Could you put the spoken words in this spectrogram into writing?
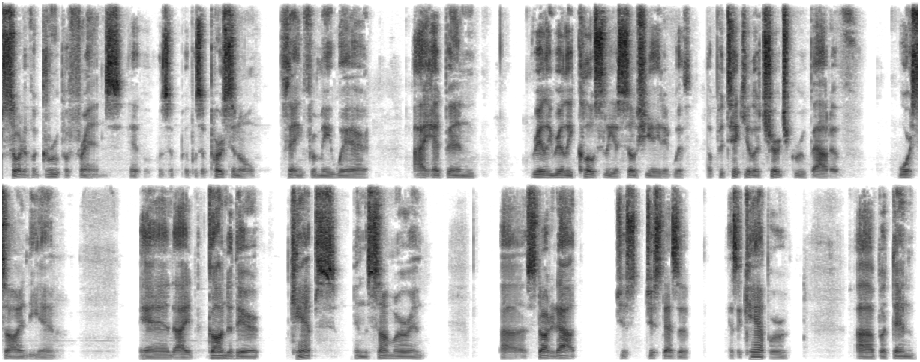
sort of a group of friends. It was a it was a personal thing for me where I had been really really closely associated with a particular church group out of Warsaw, Indiana. And I'd gone to their camps in the summer and uh, started out just just as a as a camper. Uh, but then,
